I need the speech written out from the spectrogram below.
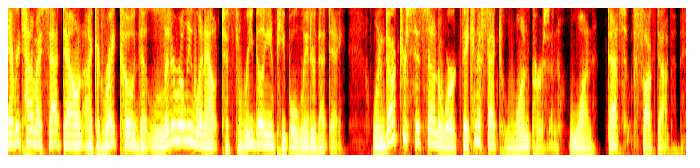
Every time I sat down, I could write code that literally went out to 3 billion people later that day. When a doctor sits down to work, they can affect one person. One. That's fucked up.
